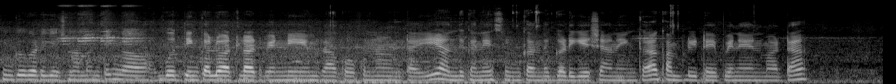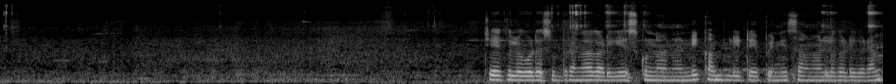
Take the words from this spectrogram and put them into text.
సింక్ కడిగేసినామంటే ఇంకా బొద్దింకలు అట్లాంటివన్నీ ఏం రాకోకుండా ఉంటాయి. అందుకనే సింక్ అందుకు కడిగేసాను ఇంకా కంప్లీట్ అయిపోయినాయి అనమాట చేతులు కూడా శుభ్రంగా కడిగేసుకున్నానండి. కంప్లీట్ అయిపోయినాయి సామాన్లు కడగడం.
